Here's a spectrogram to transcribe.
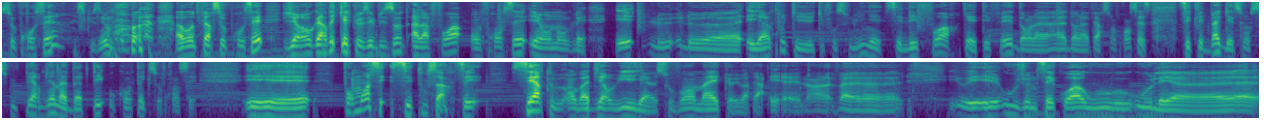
ce procès, excusez-moi, avant de faire ce procès, j'ai regardé quelques épisodes à la fois en français et en anglais. Et le, le, euh, il y a un truc qu'il faut souligner, c'est l'effort qui a été fait dans la, dans la version française. C'est que les blagues, elles sont super bien adaptées au contexte français. Et pour moi, c'est tout ça. C'est certes, on va dire oui, souvent Mike, il va faire eh, eh, euh, ou je ne sais quoi, ou, ou les euh,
